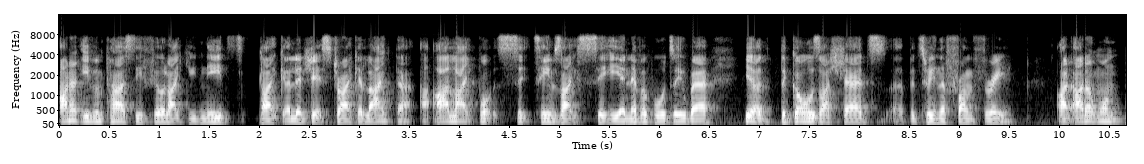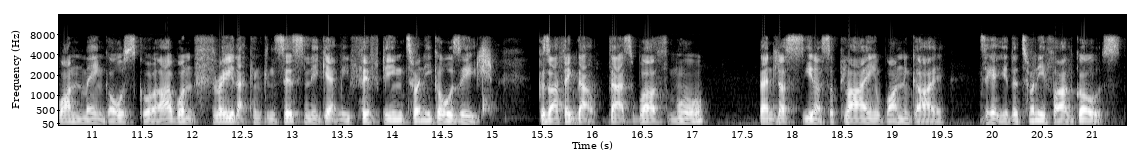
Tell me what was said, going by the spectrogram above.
I don't even personally feel like you need like a legit striker like that. I, I like what teams like City and Liverpool do, where you know the goals are shared uh, between the front three. I, I don't want one main goal scorer. I want three that can consistently get me 15, 20 goals each, because I think that that's worth more than just you know supplying one guy to get you the 25 goals.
